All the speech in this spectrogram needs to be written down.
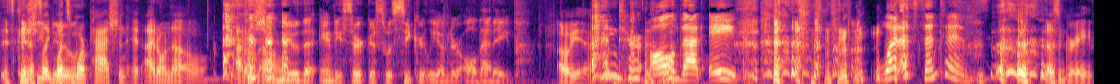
it's and because it's like what's more passionate? I don't know. I don't know. She know. knew that Andy Serkis was secretly under all that ape. Oh yeah. under all that ape. what a sentence. That's great.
